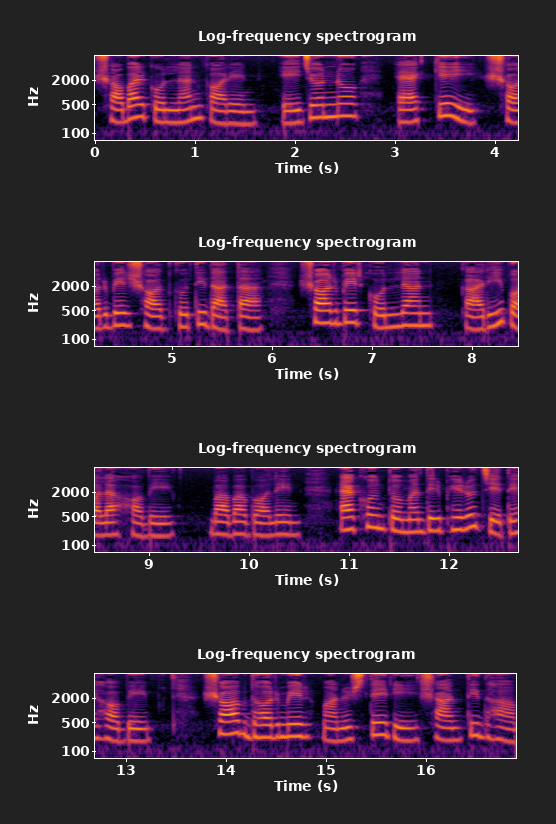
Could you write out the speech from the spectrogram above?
সবার কল্যাণ করেন। এই জন্য এককেই সর্বের সদ্গতি সর্বের সর্বের কল্যাণকারী বলা হবে। বাবা বলেন, এখন তোমাদের ফেরত যেতে হবে। সব ধর্মের মানুষদেরই শান্তিধাম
